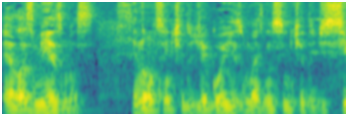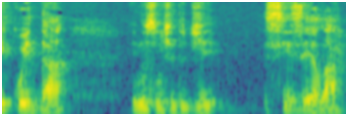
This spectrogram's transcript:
elas mesmas. E não no sentido de egoísmo, mas no sentido de se cuidar e no sentido de se zelar.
